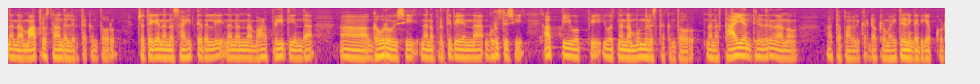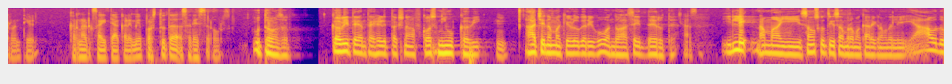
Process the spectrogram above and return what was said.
ನನ್ನ ಮಾತೃಸ್ಥಾನದಲ್ಲಿರ್ತಕ್ಕಂಥವ್ರು. ಜೊತೆಗೆ ನನ್ನ ಸಾಹಿತ್ಯದಲ್ಲಿ ನನ್ನನ್ನು ಭಾಳ ಪ್ರೀತಿಯಿಂದ ಗೌರವಿಸಿ ನನ್ನ ಪ್ರತಿಭೆಯನ್ನು ಗುರುತಿಸಿ ಅಪ್ಪಿ ಒಪ್ಪಿ ಇವತ್ತು ನನ್ನ ಮುನ್ನಡೆಸ್ತಕ್ಕಂಥವ್ರು. ನನ್ನ ತಾಯಿ ಅಂತ ಹೇಳಿದ್ರೆ ನಾನು ತಪ್ಪಾಗಲಿಕ್ಕೆ ಡಾಕ್ಟರ್ ಮೈತ್ರಿಣಿ ಗದಿಗೆ ಕೊಡ್ರು ಅಂತೇಳಿ ಕರ್ನಾಟಕ ಸಾಹಿತ್ಯ ಅಕಾಡೆಮಿಯ ಪ್ರಸ್ತುತ ಸದಸ್ಯರು ಅವರು ಸರ್. ಉತ್ತಮ ಸರ್. ಕವಿತೆ ಅಂತ ಹೇಳಿದ ತಕ್ಷಣ ಆಫ್ಕೋರ್ಸ್ ನೀವು ಕವಿ. ಆಚೆ ನಮ್ಮ ಕೇಳುಗರಿಗೂ ಒಂದು ಆಸೆ ಇದ್ದೇ ಇರುತ್ತೆ. ಹಾಂ ಸರ್. ಇಲ್ಲಿ ನಮ್ಮ ಈ ಸಂಸ್ಕೃತಿ ಸಂಭ್ರಮ ಕಾರ್ಯಕ್ರಮದಲ್ಲಿ ಯಾವುದು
